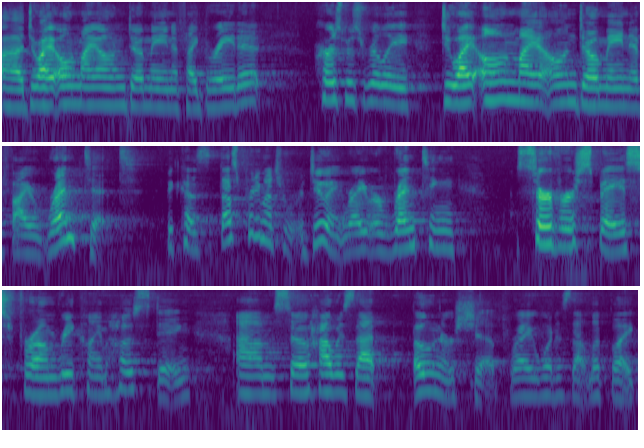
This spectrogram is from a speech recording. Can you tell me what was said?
uh, do I own my own domain if I grade it, hers was really, do I own my own domain if I rent it? Because that's pretty much what we're doing, right? We're renting server space from Reclaim Hosting. Um, so how is that ownership, right? What does that look like?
